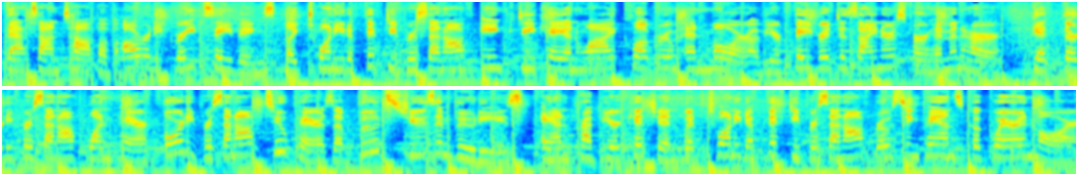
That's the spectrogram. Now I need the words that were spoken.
That's on top of already great savings like 20 to 50% off Ink, DKNY, Clubroom, and more of your favorite designers for him and her. Get 30% off one pair, 40% off two pairs of boots, shoes, and booties. And prep your kitchen with 20 to 50% off roasting pans, cookware, and more.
